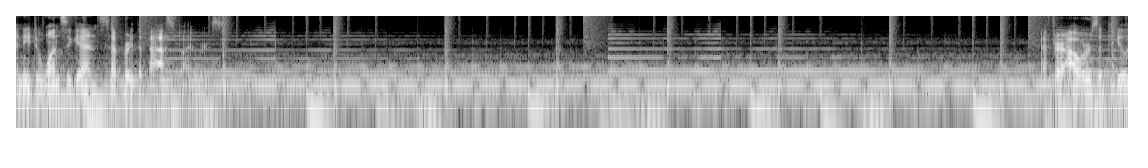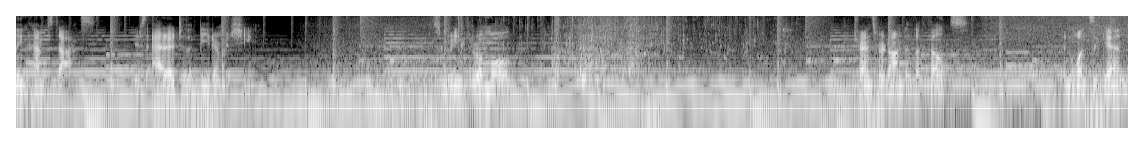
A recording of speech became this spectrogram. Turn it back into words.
I need to once again separate the bast fibers. After hours of peeling hemp stalks, it is added to the beater machine. Screened through a mold, transferred onto the felts, and once again,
